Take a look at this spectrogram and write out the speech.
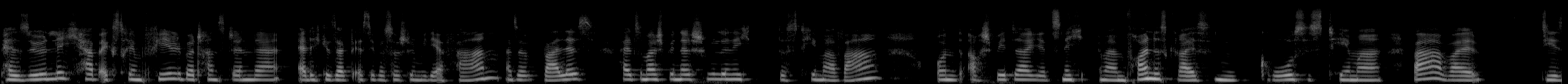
persönlich habe extrem viel über Transgender, ehrlich gesagt, erst über Social Media erfahren. Also weil es halt zum Beispiel in der Schule nicht das Thema war und auch später jetzt nicht in meinem Freundeskreis ein großes Thema war, weil die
